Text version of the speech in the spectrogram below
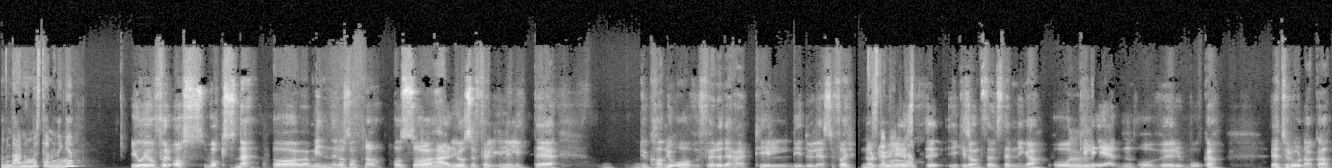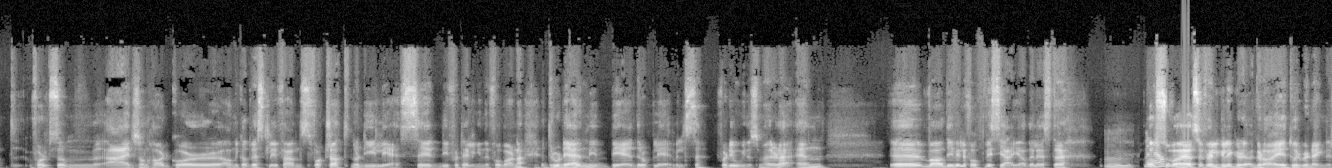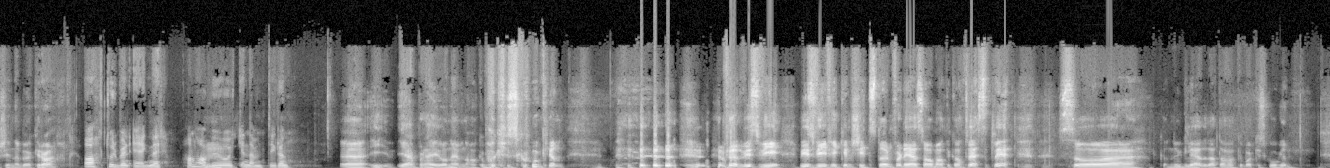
Men det er noe med stemningen. Jo, jo, for oss voksne og minner og sånt noe. Og så mm. er det jo selvfølgelig litt det Du kan jo overføre det her til de du leser for. Når Stemningen, du leser ikke sant, den stemninga og Mm. gleden over boka. Jeg tror nok at folk som er sånn hardcore Annikat Vestli-fans fortsatt, når de leser de fortellingene for barna, jeg tror det er en mye bedre opplevelse for de ungene som hører det, enn uh, hva de ville fått hvis jeg hadde lest det. Mm. og Og ja. så var jeg selvfølgelig glad i Torbjørn Egner sine bøker òg. Å, Torbjørn Egner. Han har vi jo Mm. ikke nevnt i grunn. Jeg pleier jo å nevne Hakkebakkeskogen. Men hvis vi, hvis vi fikk en shitstorm for det jeg sa om Attikant Vestli, så eh, kan du glede deg til Hakkebakkeskogen.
